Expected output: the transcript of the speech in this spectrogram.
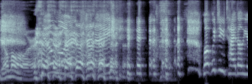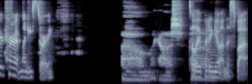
no more. no more. I, what would you title your current money story? Oh my gosh. Totally um, putting you on the spot.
